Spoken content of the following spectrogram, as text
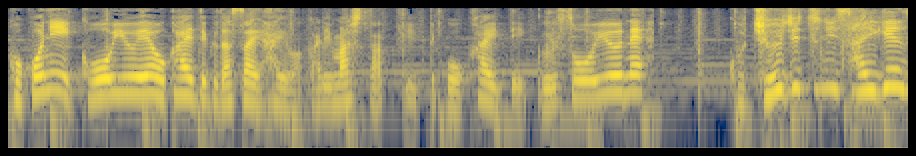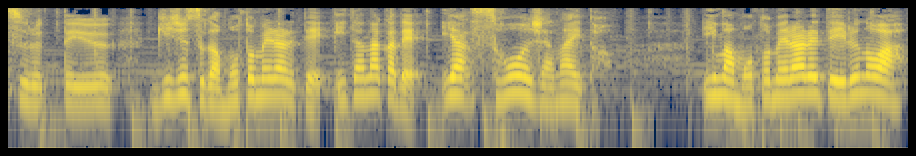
ここにこういう絵を描いてください。はい分かりましたって言ってこう描いていくそういうねこう忠実に再現するっていう技術が求められていた中でいやそうじゃないと。今求められているのは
